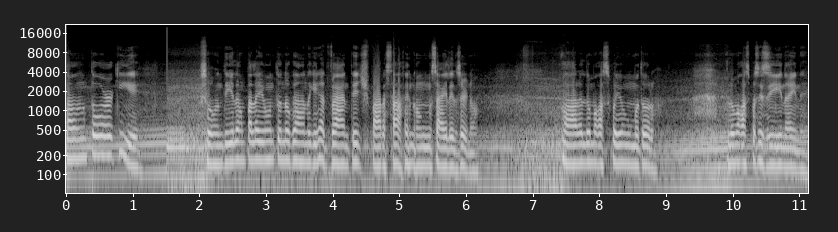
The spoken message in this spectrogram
ang torque eh so hindi lang pala yung tunog ang naging advantage para sa akin ng silencer no? Para lumakas pa yung motor. Lumakas pa si Z9 eh.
